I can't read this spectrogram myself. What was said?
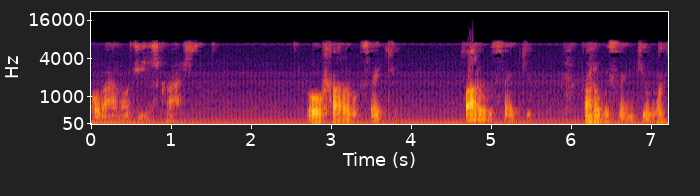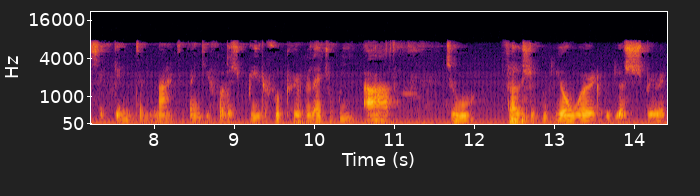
of our Lord Jesus Christ. Oh, Father, we thank you. Father, we thank you. Father, we thank you once again tonight. Thank you for this beautiful privilege we have to fellowship with your word, with your spirit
